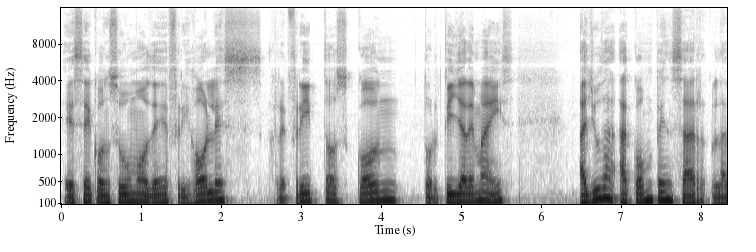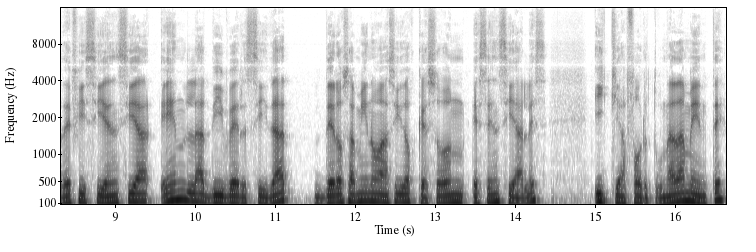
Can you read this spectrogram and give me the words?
ese consumo de frijoles refritos con tortilla de maíz, ayuda a compensar la deficiencia en la diversidad de los aminoácidos que son esenciales y que afortunadamente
